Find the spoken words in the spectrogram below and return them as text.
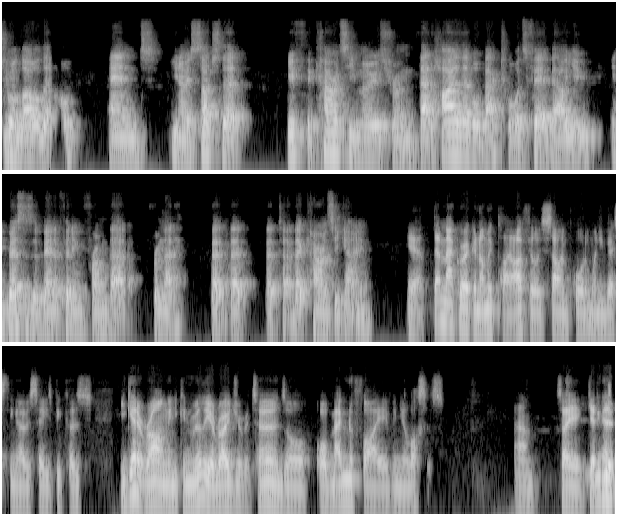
to mm-hmm. a lower level. And, you know, such that if the currency moves from that high level back towards fair value, investors are benefiting from that from that that that that, uh, that currency gain. Yeah, that macroeconomic play I feel is so important when investing overseas because you get it wrong and you can really erode your returns or or magnify even your losses. Um, so yeah, getting that,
